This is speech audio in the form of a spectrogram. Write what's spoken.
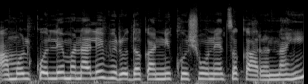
अमोल कोल्हे म्हणाले विरोधकांनी खुश होण्याचं कारण नाही.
